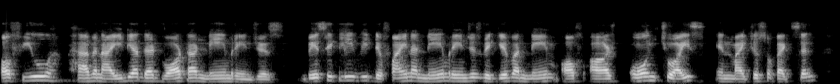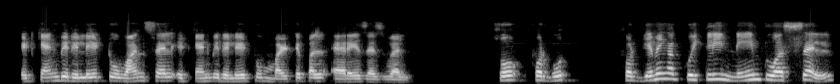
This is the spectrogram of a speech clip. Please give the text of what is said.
of you have an idea that what are name ranges. Basically, we define a name ranges. We give a name of our own choice in Microsoft Excel. It can be related to one cell. It can be related to multiple arrays as well. So for for giving a quickly name to a cell,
